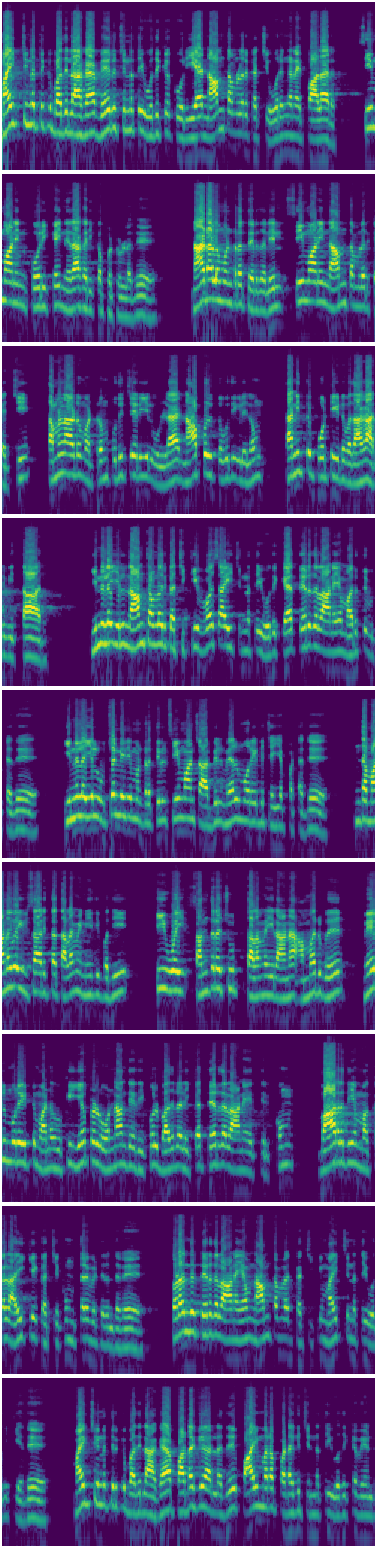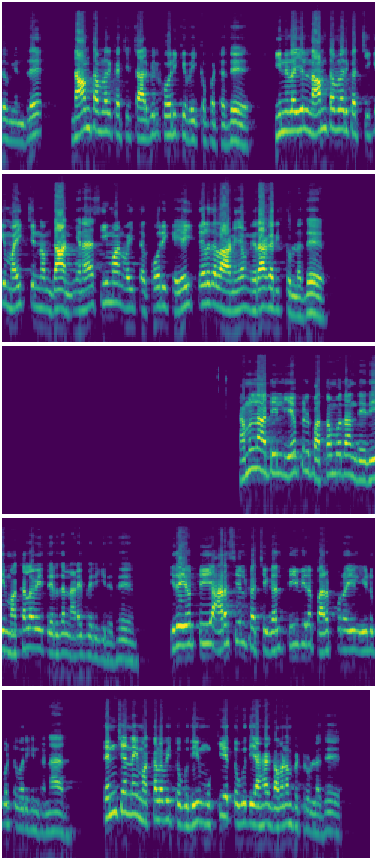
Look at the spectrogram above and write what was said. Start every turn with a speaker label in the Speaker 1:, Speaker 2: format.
Speaker 1: Mic சின்னத்துக்கு பதிலாக வேறு சின்னத்தை ஒதுக்க கோரிய நாம் தமிழர் கட்சி ஒருங்கிணைப்பாளர் சீமானின் கோரிக்கை நிராகரிக்கப்பட்டுள்ளது. நாடாளுமன்ற தேர்தலில் சீமானின் நாம் தமிழர் கட்சி தமிழ்நாடு மற்றும் புதுச்சேரியில் உள்ள நாற்பது தொகுதிகளிலும் தனித்து போட்டியிடுவதாக அறிவித்தார். இந்நிலையில் நாம் தமிழர் கட்சிக்கு விவசாயி சின்னத்தை ஒதுக்க தேர்தல் ஆணையம் மறுத்துவிட்டது. இந்நிலையில் உச்சநீதிமன்றத்தில் சீமான் சார்பில் மேல்முறையீடு செய்யப்பட்டது. இந்த மனுவை விசாரித்த தலைமை நீதிபதி டி ஒய் சந்திரசூட் தலைமையிலான அமர்வு மேல்முறையீட்டு மனுவுக்கு ஏப்ரல் ஒன்னாம் தேதிக்குள் பதிலளிக்க தேர்தல் ஆணையத்திற்கும் பாரதிய மக்கள் ஐக்கிய கட்சிக்கும் உத்தரவிட்டிருந்தது. தொடர்ந்து தேர்தல் ஆணையம் நாம் தமிழர் கட்சிக்கு மைக் சின்னத்தை ஒதுக்கியது. மைக் சின்னத்திற்கு பதிலாக படகு அல்லது பாய்மர படகு சின்னத்தை ஒதுக்க வேண்டும் என்று நாம் தமிழர் கட்சி சார்பில் கோரிக்கை வைக்கப்பட்டது. இந்நிலையில் நாம் தமிழர் கட்சிக்கு மைக் சின்னம் தான் என சீமான் வைத்த கோரிக்கையை தேர்தல் ஆணையம் நிராகரித்துள்ளது. தமிழ்நாட்டில் ஏப்ரல் பத்தொன்பதாம் தேதி மக்களவை தேர்தல் நடைபெறுகிறது. இதையொட்டி அரசியல் கட்சிகள் தீவிர பரப்புரையில் ஈடுபட்டு வருகின்றனர். தென் சென்னை மக்களவை தொகுதி முக்கிய தொகுதியாக கவனம் பெற்றுள்ளது.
